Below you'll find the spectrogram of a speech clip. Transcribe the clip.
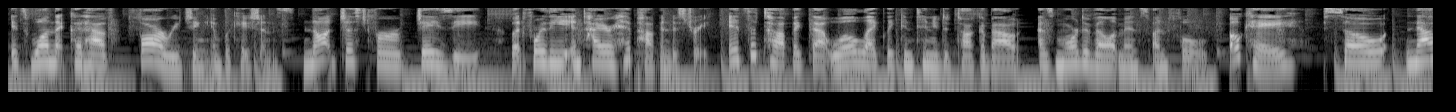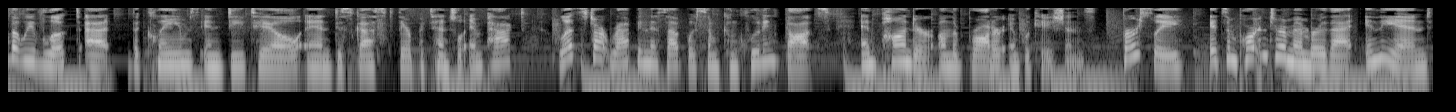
it's one that could have far reaching implications, not just for Jay Z, but for the entire hip hop industry. It's a topic that we'll likely continue to talk about as more developments unfold. Okay, so now that we've looked at the claims in detail and discussed their potential impact, let's start wrapping this up with some concluding thoughts and ponder on the broader implications. Firstly, it's important to remember that in the end,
